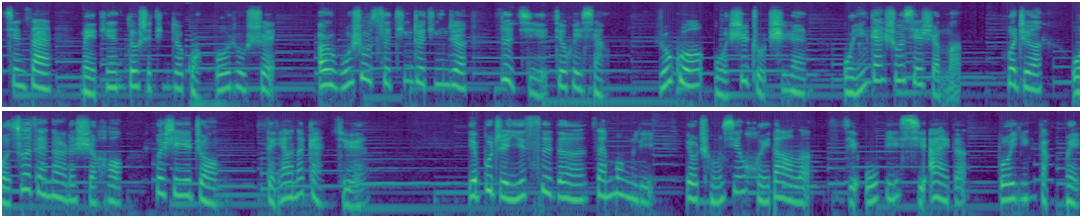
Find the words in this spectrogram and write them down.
现在每天都是听着广播入睡，而无数次听着听着，自己就会想：如果我是主持人，我应该说些什么？或者我坐在那儿的时候。会是一种怎样的感觉？也不止一次的在梦里又重新回到了己无比喜爱的播音岗位。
